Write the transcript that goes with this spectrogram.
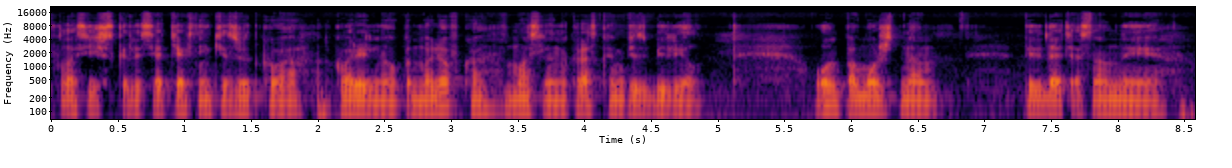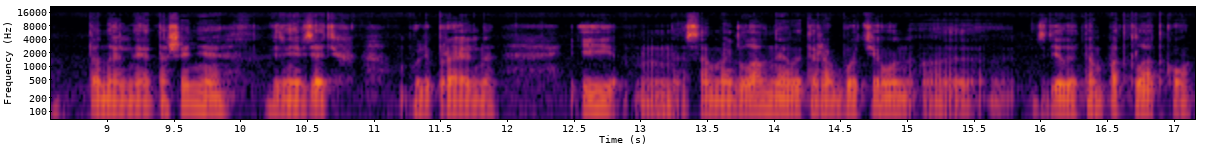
в классической для себя технике с жидкого акварельного подмалевка масляными красками без белил. Он поможет нам передать основные тональные отношения, вернее взять их более правильно. И самое главное в этой работе, он э, сделает нам подкладку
